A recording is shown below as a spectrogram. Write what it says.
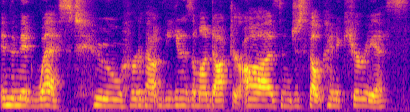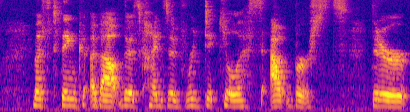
in the Midwest who heard about veganism on Dr. Oz and just felt kind of curious must think about those kinds of ridiculous outbursts that are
